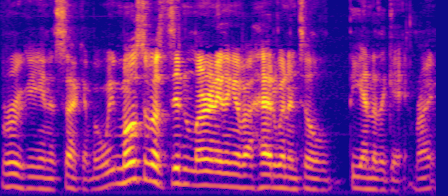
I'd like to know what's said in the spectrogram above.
Rukey in a second, but we most of us didn't learn anything about Hedwyn until the end of the game, right?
